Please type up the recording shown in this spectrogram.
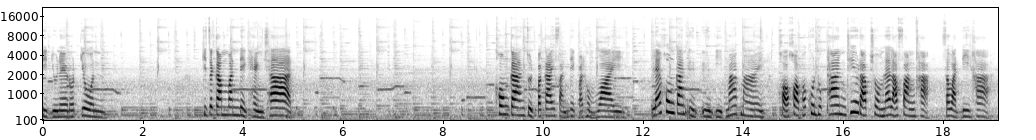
ติดอยู่ในรถยนต์ กิจกรรมวันเด็กแห่งชาติ โครงการจุดประกายฝันเด็กปฐมวัย และโครงการอื่นๆ อีกมากมาย ขอขอบพระคุณทุกท่านที่รับชมและรับฟังค่ะ สวัสดีค่ะ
